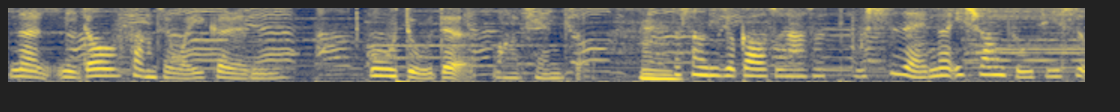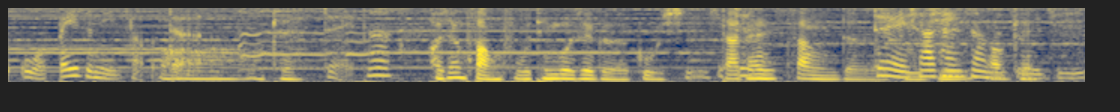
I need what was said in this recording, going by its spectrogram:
那你都放着我一个人孤独的往前走。嗯那上帝就告诉他说，不是哎、那一双足迹是我背着你走的。哦，OK，对，那好像仿佛听过这个故事，沙滩上的对足迹沙滩上的足迹。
